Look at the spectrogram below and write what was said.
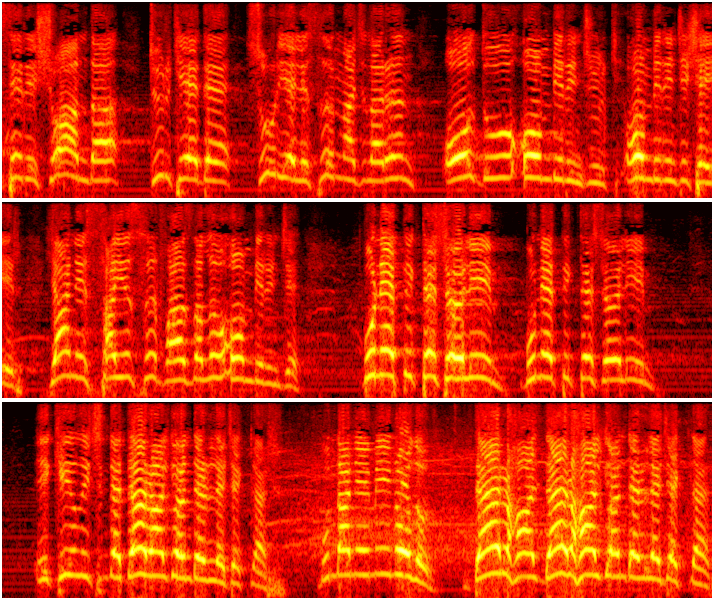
Seri şu anda Türkiye'de Suriyeli sığınmacıların olduğu 11. ülke, 11. şehir. Yani sayısı fazlalığı 11. Bu netlikte söyleyeyim. Bu netlikte söyleyeyim. İki yıl içinde derhal gönderilecekler. Bundan emin olun. Derhal derhal gönderilecekler.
